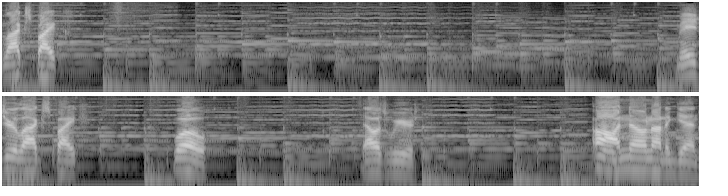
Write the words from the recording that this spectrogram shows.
Lag spike. Major lag spike. Whoa. That was weird. Oh no, not again.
